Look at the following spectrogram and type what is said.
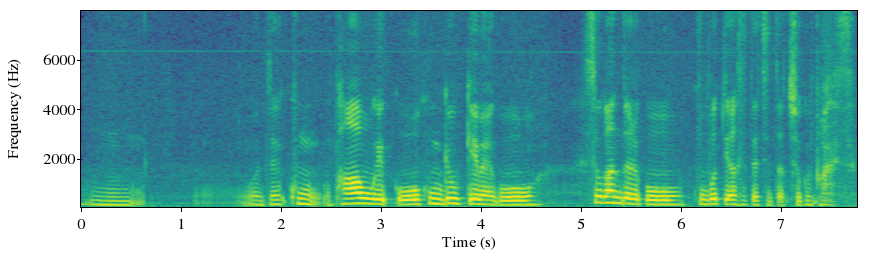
음, 뭐지 공, 방화복 입고 공교기 메고 수건 들고 구보 뛰었을 때 진짜 죽을 뻔했어요.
